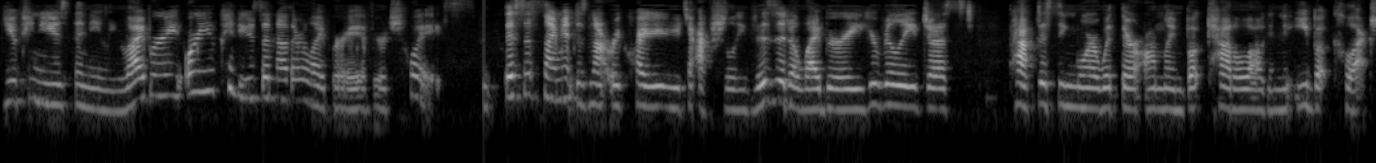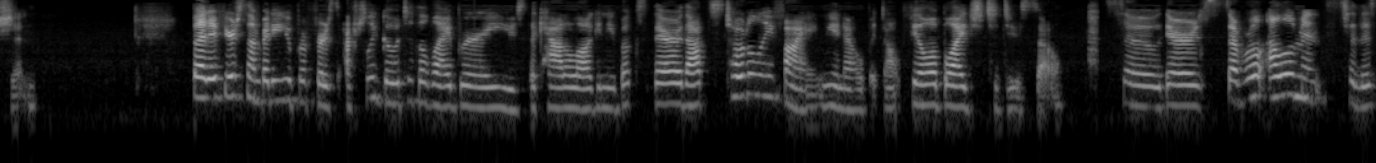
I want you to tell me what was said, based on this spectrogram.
you can use the Nealley Library or you could use another library of your choice. This assignment does not require you to actually visit a library. You're really just practicing more with their online book catalog and the ebook collection. But if you're somebody who prefers to actually go to the library, use the catalog and ebooks there, that's totally fine, you know, but don't feel obliged to do so. So there's several elements to this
